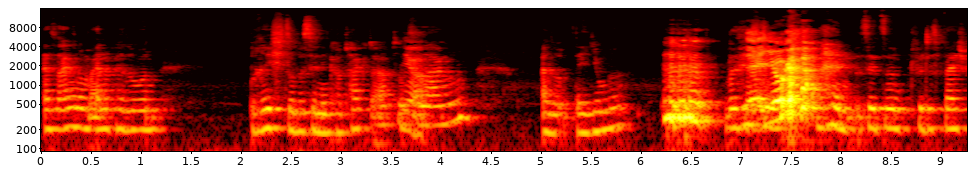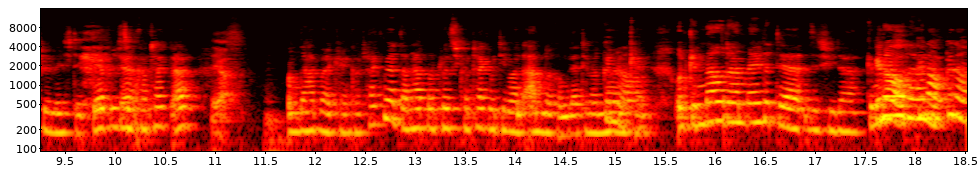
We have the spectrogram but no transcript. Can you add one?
also angenommen, eine Person bricht so ein bisschen den Kontakt ab, sozusagen. Ja. Also der Junge. der Junge! Nein, ist jetzt nur für das Beispiel wichtig. Der bricht ja. den Kontakt ab. Ja. Und da hat man keinen Kontakt mehr, dann hat man plötzlich Kontakt mit jemand anderem, lernt jemand genau. kennen. Und genau dann meldet der sich wieder. Genau, genau, genau. genau.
